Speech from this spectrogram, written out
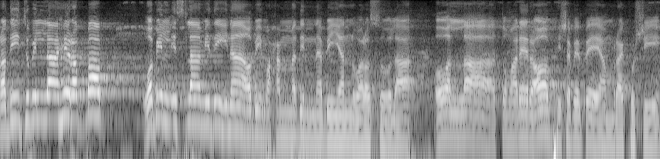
রাদিতু বিল্লাহি রাব্বাব ওয়াবিল ইসলাম দীনা, ওবি মুহাম্মাদিন নাবিয়ান ওয়া রাসূলা। ও আল্লাহ, তোমারে রব হিসেবে পেয়ে আমরা খুশি।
